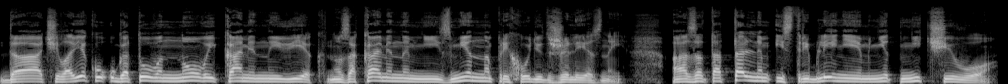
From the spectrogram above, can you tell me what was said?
Да, человеку уготован новый каменный век, но за каменным неизменно приходит железный. А за тотальным истреблением нет ничего.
